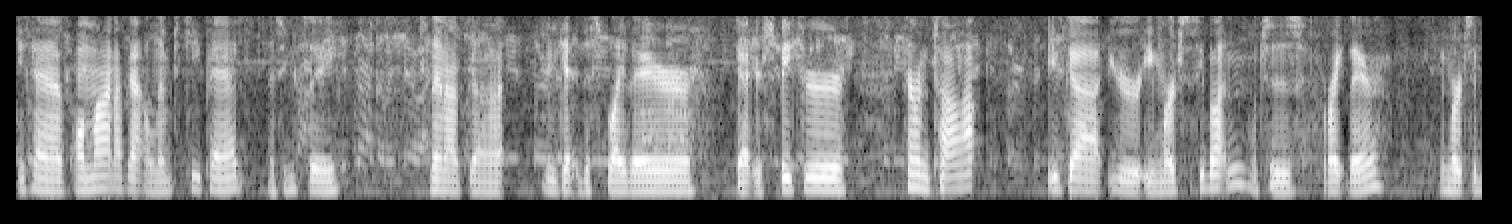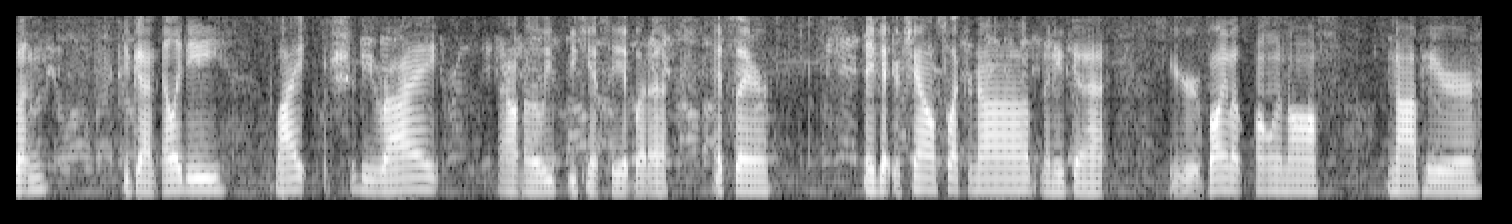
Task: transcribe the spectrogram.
you have, on mine I've got a limited keypad, as you can see. Then I've got, you get a display there, got your speaker. Here on top, you've got your emergency button, which is right there, emergency button. You've got an LED light, which should be right, I don't know, you, you can't see it, but uh, it's there. Then you've got your channel selector knob, then you've got your volume up on and off knob here,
